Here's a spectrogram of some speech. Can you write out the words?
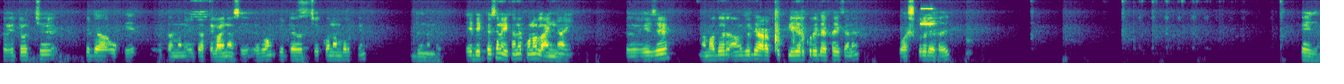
তো এটা হচ্ছে, এটা ওকে তার মানে এটাতে লাইন আছে এবং এটা হচ্ছে ক নাম্বার পিন দুই নাম্বার এই দেখতেছেন এখানে কোনো লাইন নাই। তো এই যে আমাদের, আমি যদি আর একটু ক্লিয়ার করে দেখাই এখানে ওয়াশ করে দেখাই। এই যে,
